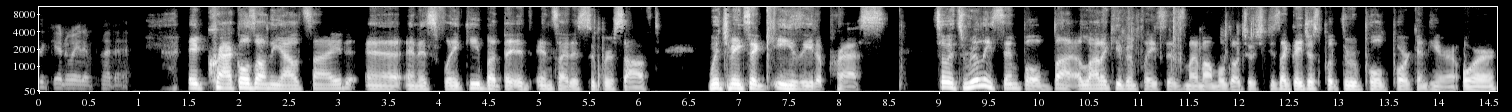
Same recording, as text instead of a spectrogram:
a good way to put it. It crackles on the outside uh, and is flaky, but the inside is super soft, which makes it easy to press. So it's really simple, but a lot of Cuban places my mom will go to, she's like, they just put through pulled pork in here, or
